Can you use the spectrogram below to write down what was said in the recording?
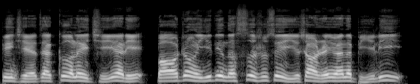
并且在各类企业里保证一定的四十岁以上人员的比例。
